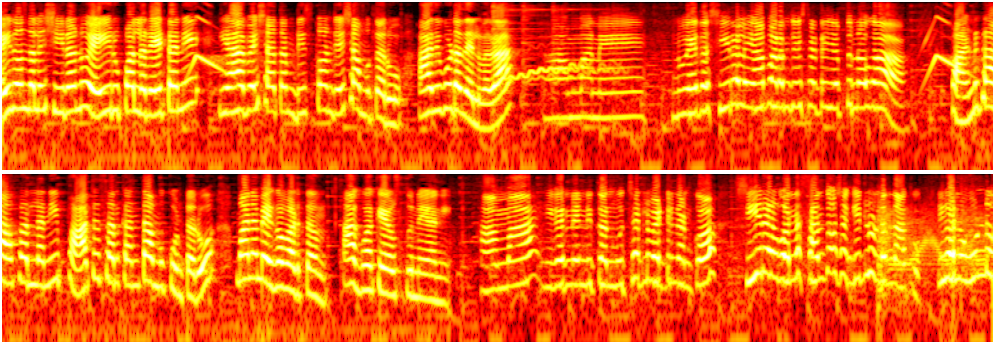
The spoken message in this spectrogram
ఐదు వందల చీరను వెయ్యి రూపాయల రేట్ అని యాభై శాతం డిస్కౌంట్ చేసి అమ్ముతారు. అది కూడా తెలియదా అమ్మనే నువ్వేదో చీరల వ్యాపారం చేసినట్టే చెప్తున్నావుగా. పండుగ ఆఫర్లని పాత సరుకు అంతా అమ్ముకుంటారు. మనం ఎగబడతాం. అగ్వకే వస్తున్నాయని. అమ్మా ఇక నేను తను ముచ్చట్లు పెట్టిన అనుకో చీరలు కొన్న సంతోషం గిట్లు ఉండదు నాకు. ఇక నువ్వు ఉండు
